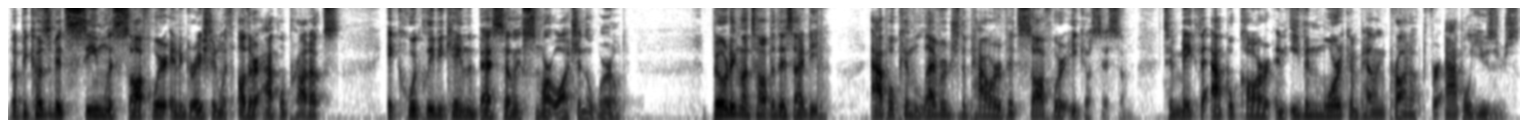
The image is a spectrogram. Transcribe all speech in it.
but because of its seamless software integration with other Apple products, it quickly became the best selling smartwatch in the world. Building on top of this idea, Apple can leverage the power of its software ecosystem to make the Apple Car an even more compelling product for Apple users.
